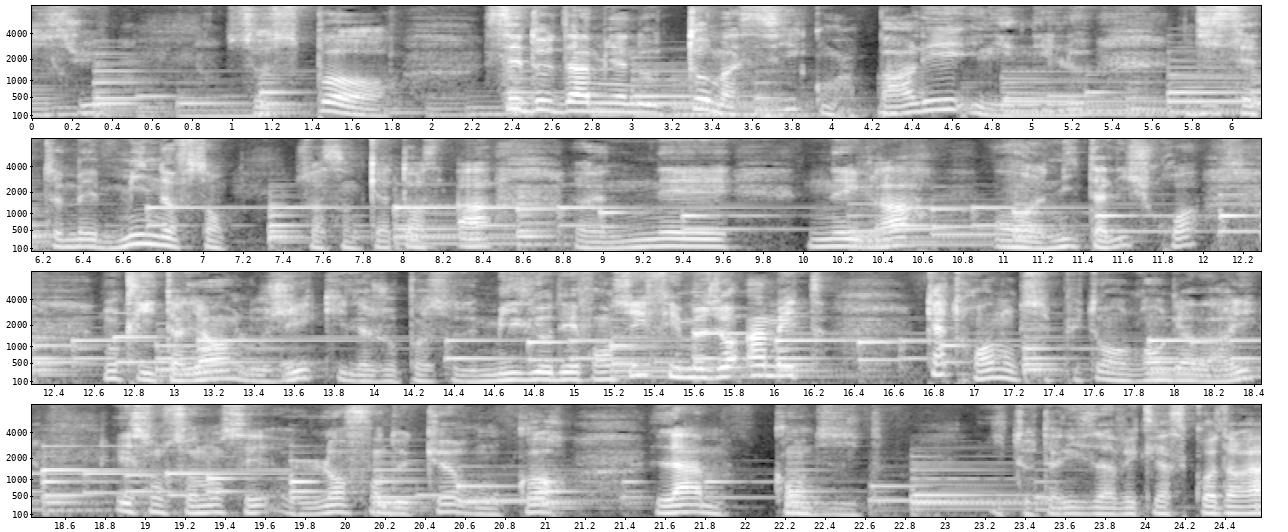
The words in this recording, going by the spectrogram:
qui suivent ce sport. C'est de Damiano Tomassi qu'on va parler. Il est né le 17 mai 1974 à euh, Negrar en Italie, je crois. Donc l'italien, logique, il a joué au poste de milieu défensif. Il mesure 1m80, donc c'est plutôt un grand gabarit. Et son surnom c'est l'enfant de cœur ou encore l'âme candide. Il totalise avec la Squadra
